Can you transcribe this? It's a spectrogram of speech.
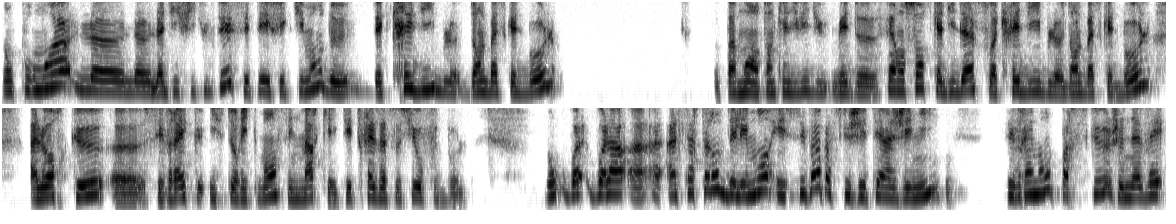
Donc pour moi, la difficulté, c'était effectivement d'être crédible dans le basketball, pas moi en tant qu'individu, mais de faire en sorte qu'Adidas soit crédible dans le basketball, alors que euh, c'est vrai que historiquement, c'est une marque qui a été très associée au football. Donc voilà un, certain nombre d'éléments, et c'est pas parce que j'étais un génie, c'est vraiment parce que je n'avais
